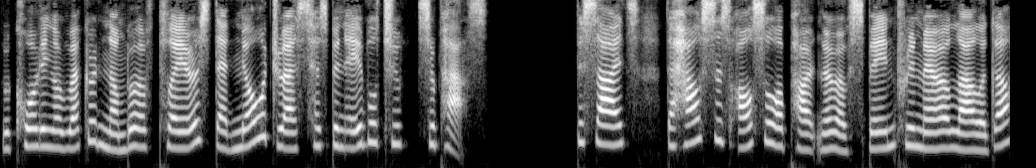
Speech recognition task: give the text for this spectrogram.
recording a record number of players that no address has been able to surpass. Besides, the house is also a partner of Spain Primera La Liga,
